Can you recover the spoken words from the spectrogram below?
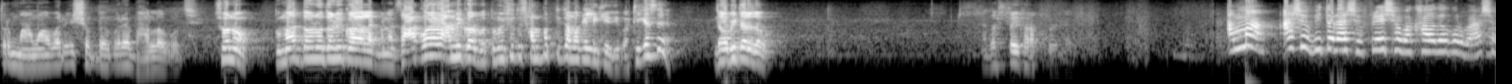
তোর মামা আবার এইসব ব্যাপারে ভালো বোঝে। শোনো তোমার দৌড়োদৌড়ি করা লাগবে না। যা করার আমি করব। তুমি শুধু সম্পত্তিটা আমাকে লিখে দিবা ঠিক আছে? যাও ভিতরে যাও। দশটাই খারাপ করে আম্মা আসো ভিতরে আসো ফ্রেশ হবা খাওয়া দাওয়া করবা আসো।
